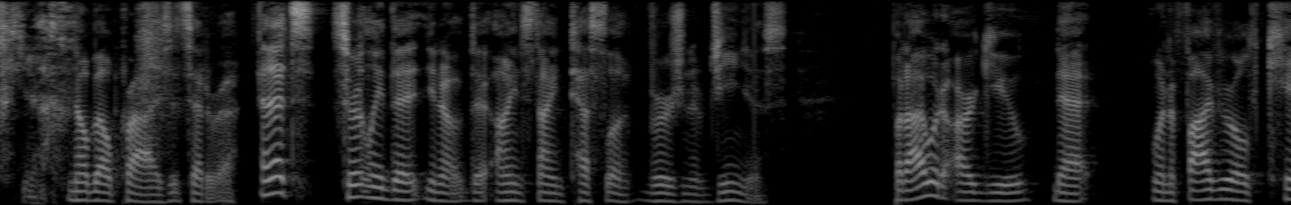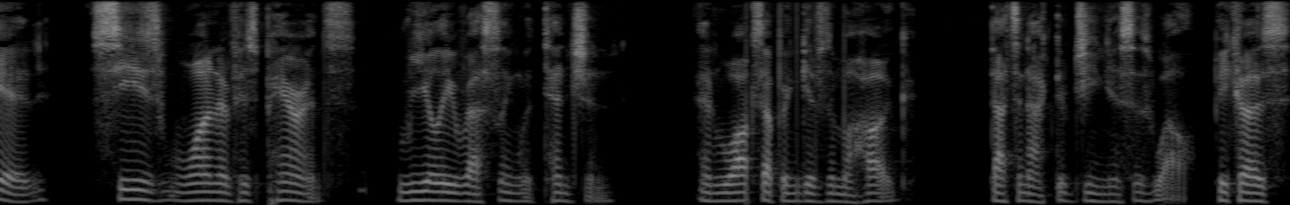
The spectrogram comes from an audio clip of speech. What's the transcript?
yeah. Nobel Prize, etc. And that's certainly the, you know, the Einstein Tesla version of genius. But I would argue that when a five year old kid sees one of his parents really wrestling with tension and walks up and gives them a hug, that's an act of genius as well because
